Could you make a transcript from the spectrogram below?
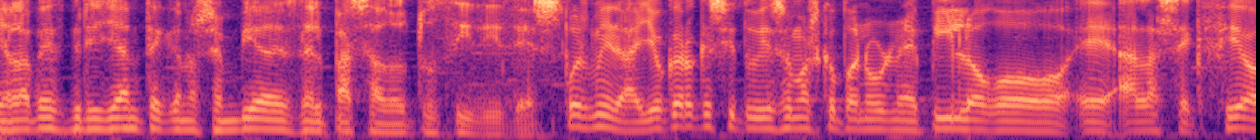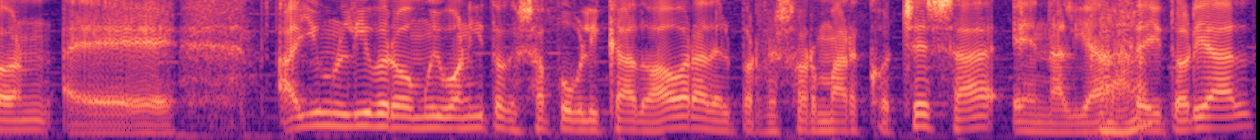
a la vez brillante que nos envía desde el pasado Tucídides? Pues mira, yo creo que si tuviésemos que poner un epílogo eh, a la sección, hay un libro muy bonito que se ha publicado ahora del profesor Marco Chesa en Alianza Editorial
